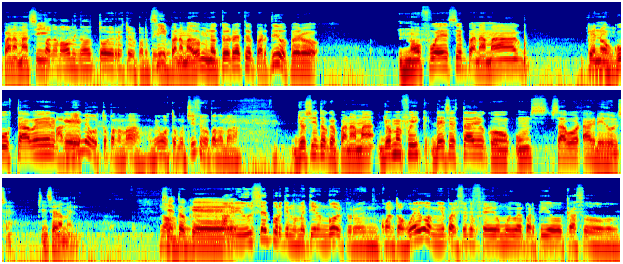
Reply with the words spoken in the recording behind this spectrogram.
Panamá sí... Panamá dominó todo el resto del partido. Sí, Panamá dominó todo el resto del partido, pero no fue ese Panamá que nos gusta ver. A que mí me gustó Panamá, a mí me gustó muchísimo Panamá. Yo siento que Panamá, yo me fui de ese estadio con un sabor agridulce, sinceramente. No, siento que Agridulce porque nos metieron gol, pero en cuanto a juego, a mí me pareció que fue un muy buen partido. Caso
